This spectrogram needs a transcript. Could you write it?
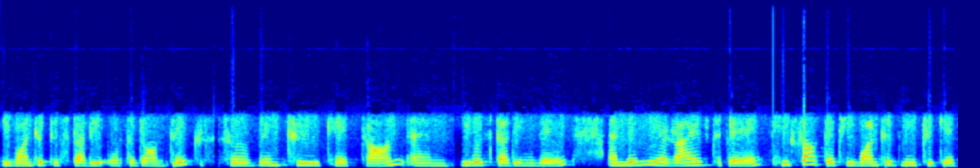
He wanted to study orthodontics, so went to Cape Town and he was studying there. And when we arrived there, he felt that he wanted me to get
